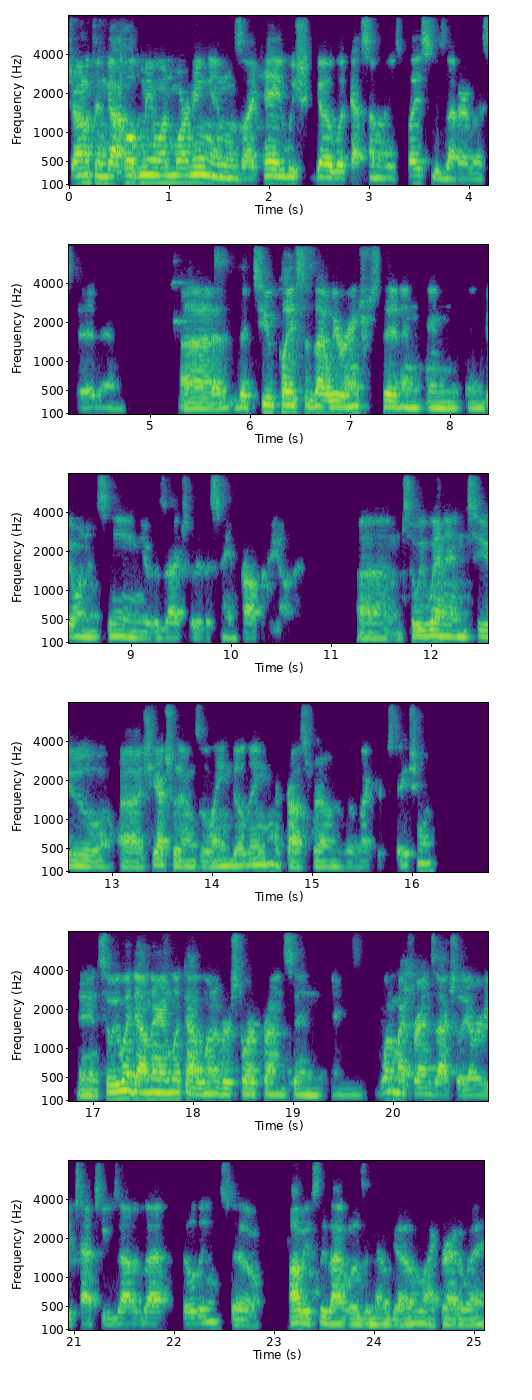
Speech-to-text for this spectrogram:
Jonathan got hold of me one morning and was like, hey, we should go look at some of these places that are listed. And uh, the two places that we were interested in, in, in, going and seeing, it was actually the same property owner. Um, so we went into, uh, she actually owns the Lane building across from the electric station. And so we went down there and looked at one of her storefronts, and, and one of my friends actually already tattoos out of that building. So obviously that was a no go, like right away.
